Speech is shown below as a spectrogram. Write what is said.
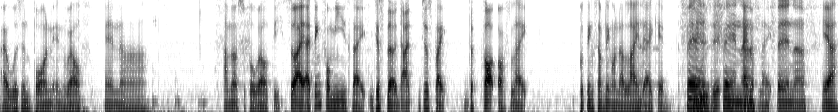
I wasn't born in wealth, and uh, I'm not super wealthy. So I, I think for me, it's like just the- just like the thought of like putting something on the line that I can Fair, use it. fair enough. kind of like- fair enough. Yeah.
